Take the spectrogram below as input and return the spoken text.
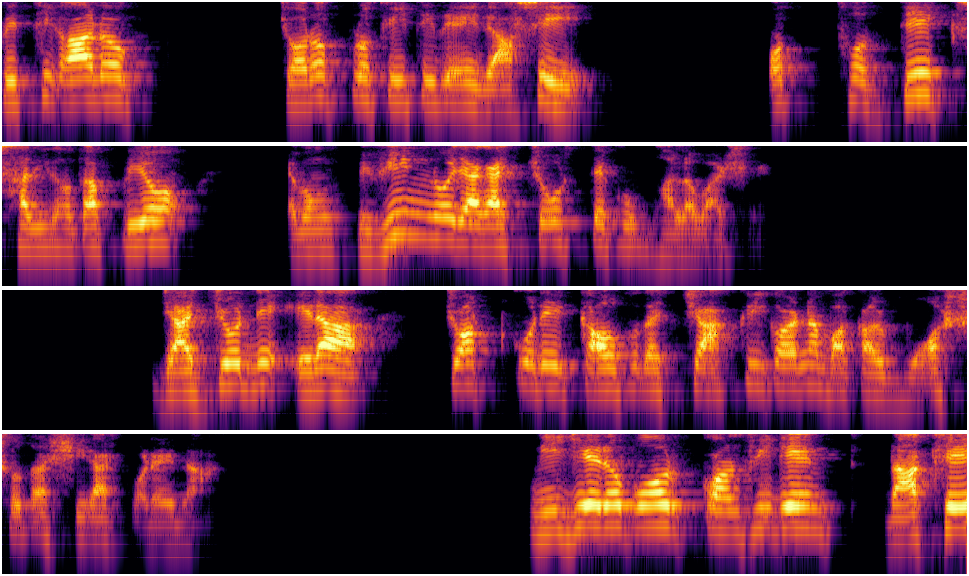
পৃথিকারক চরক প্রকৃতির এই রাশি অত্যধিক স্বাধীনতা প্রিয় এবং বিভিন্ন জায়গায় চড়তে খুব ভালোবাসে। যার জন্যে এরা চট করে কারোর কোথায় চাকরি করে না বা কারোর বর্ষতা স্বীকার করে না। নিজের ওপর কনফিডেন্ট রাখে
